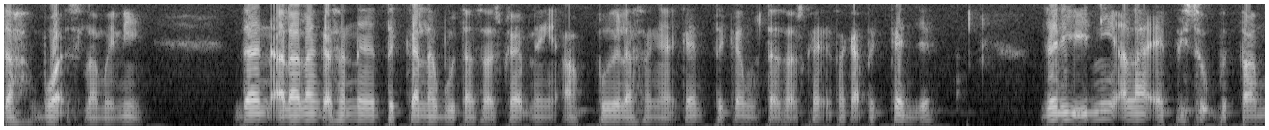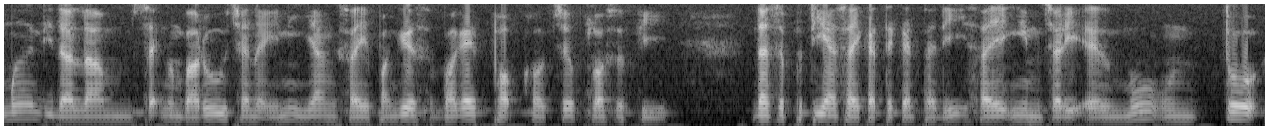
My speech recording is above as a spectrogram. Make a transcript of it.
dah buat selama ini. Dan ala-ala kat sana tekanlah butang subscribe ni apalah sangat kan tekan butang subscribe takat tekan je. Jadi ini adalah episod pertama di dalam segmen baru channel ini yang saya panggil sebagai Pop Culture Philosophy. Dan seperti yang saya katakan tadi, saya ingin mencari ilmu untuk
